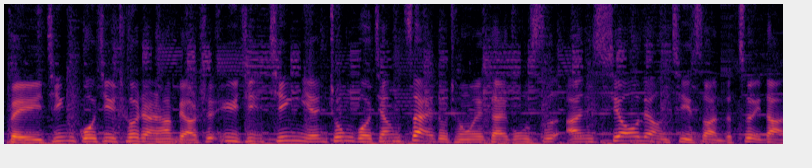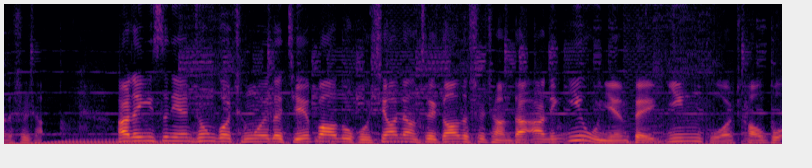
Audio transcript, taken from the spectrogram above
北京国际车展上表示，预计今年中国将再度成为该公司按销量计算的最大的市场。二零一四年，中国成为了捷豹路虎销量最高的市场，但二零一五年被英国超过。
